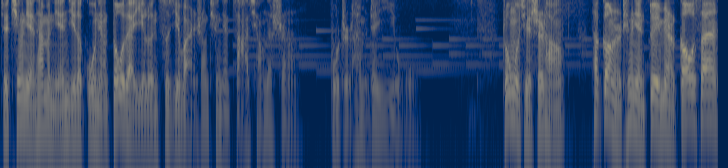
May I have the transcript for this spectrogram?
就听见他们年级的姑娘都在议论自己晚上听见砸墙的声了，不止他们这一屋。中午去食堂，他更是听见对面高三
